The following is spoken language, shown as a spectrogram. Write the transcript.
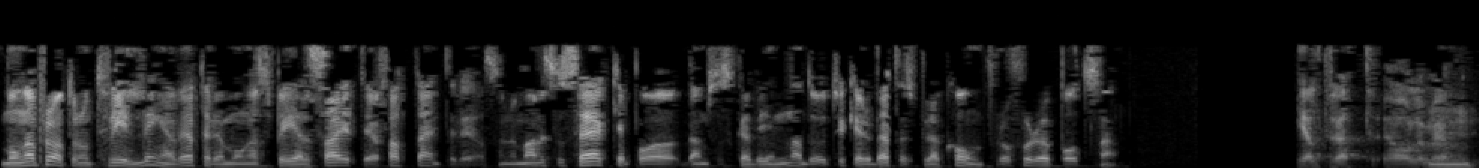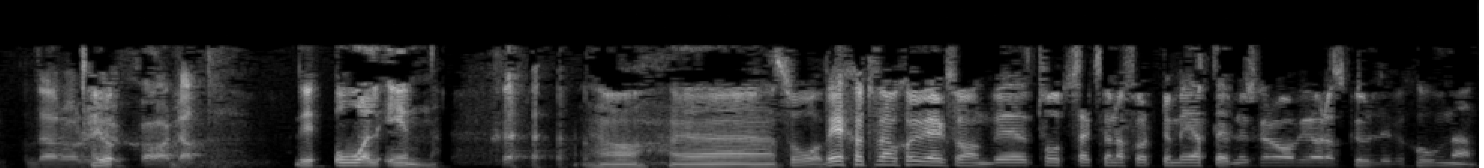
Många pratar om tvillingar, vet du det? Många spelsajter. Jag fattar inte det. Så när man är så säker på vem som ska vinna, då tycker jag det är bättre att spela komb. För då får du upp oddsen. Helt rätt. Jag håller med. Mm. Där har du ju skördat. Det är all in ja, eh, så. V757 Eriksson. 2640 meter. Nu ska det avgöras gulddivisionen.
